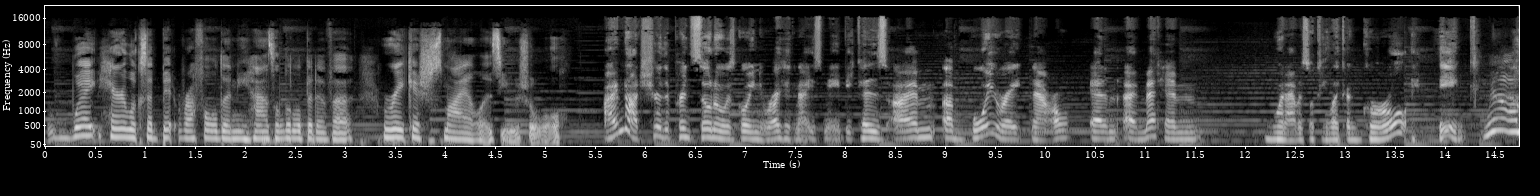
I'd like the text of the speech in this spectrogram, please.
white hair looks a bit ruffled, and he has a little bit of a rakish smile as usual. I'm not sure that Prince Sono is going to recognize me because I'm a boy right now, and I met him when I was looking like a girl, I think. Yeah,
